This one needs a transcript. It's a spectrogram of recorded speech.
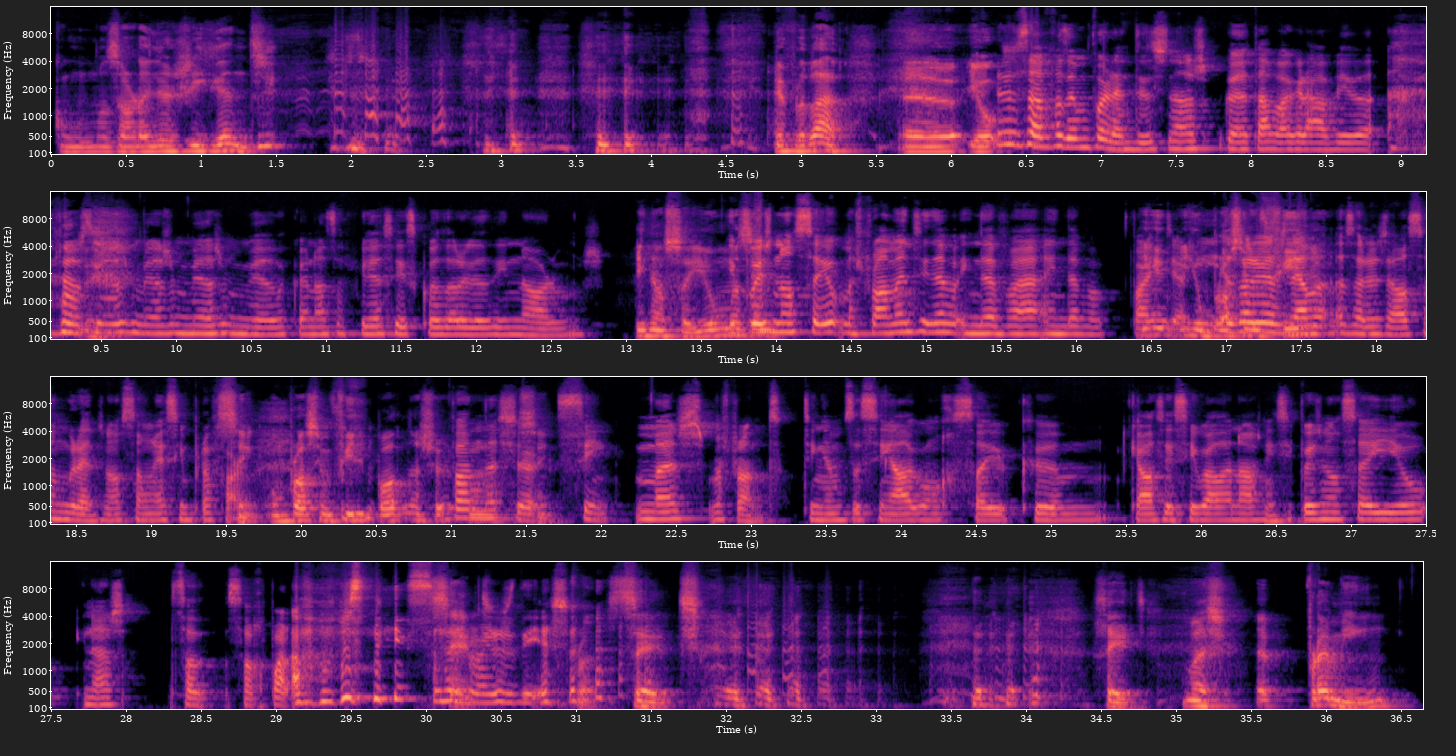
com umas orelhas gigantes. é verdade. Uh, eu, Deixa só fazer um parênteses. Nós, quando eu estava grávida, nós tínhamos mesmo, mesmo medo que a nossa filha saísse com as orelhas enormes. E não saiu, E mas. depois eu- não saiu, mas provavelmente ainda, ainda, vai, ainda vai E- ter. e o as, próximo orelhas filho- dela, as orelhas dela são grandes, não são assim para fora. Sim, um próximo filho pode nascer. Pode com- nascer, Sim. sim. Mas, mas pronto, tínhamos assim algum receio que, que ela saísse igual a nós nisso. E depois não saiu e nós só, só reparávamos nisso Certo. nos primeiros dias. Pronto, certo. certo. Mas eh, para mim,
